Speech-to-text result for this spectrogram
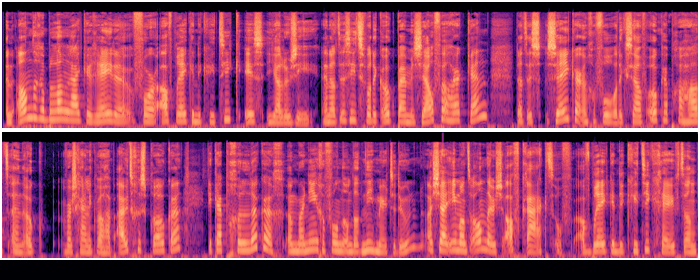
Een andere belangrijke reden voor afbrekende kritiek is jaloezie. En dat is iets wat ik ook bij mezelf wel herken. Dat is zeker een gevoel wat ik zelf ook heb gehad en ook waarschijnlijk wel heb uitgesproken. Ik heb gelukkig een manier gevonden om dat niet meer te doen. Als jij iemand anders afkraakt of afbrekende kritiek geeft, dan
